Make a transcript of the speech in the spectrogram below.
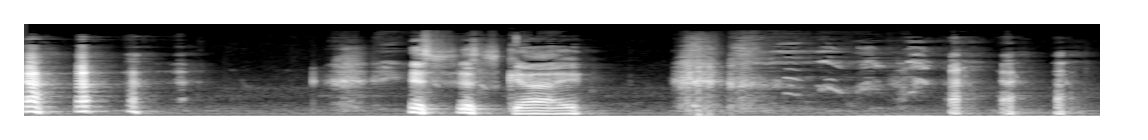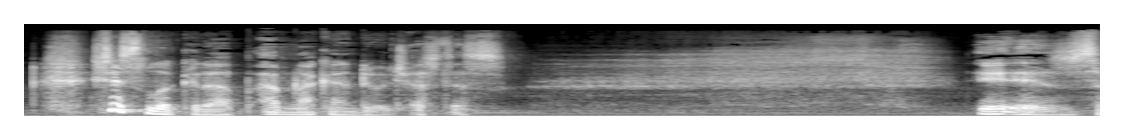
it's this guy. Just look it up. I'm not going to do it justice. It is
